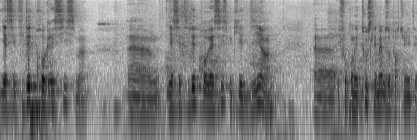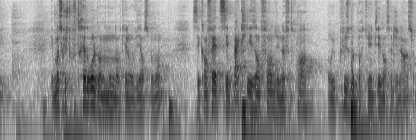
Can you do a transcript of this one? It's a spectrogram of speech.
y, a cette idée de progressisme euh, il y a cette idée de progressisme qui est de dire euh, il faut qu'on ait tous les mêmes opportunités. Et moi, ce que je trouve très drôle dans le monde dans lequel on vit en ce moment, c'est qu'en fait, c'est pas que les enfants du 9-3 ont eu plus d'opportunités dans cette génération,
